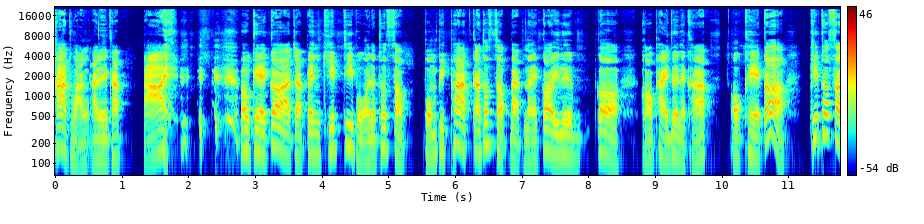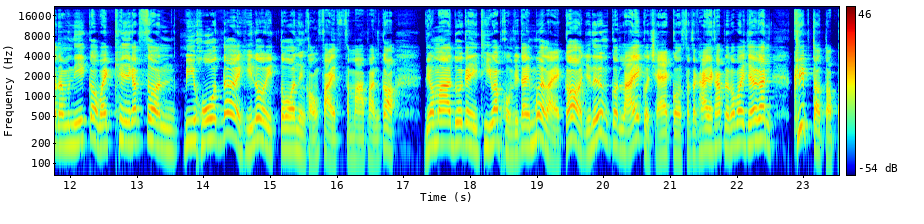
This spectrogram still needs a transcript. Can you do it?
คาดหวังอะไรครับ ตาย โอเคก็อาจจะเป็นคลิปที่ผมอาจจะทดสอบ ผมผิดพลาดการทดสอบแบบไหนก็อย่าลืมก็ขออภัยด้วยนะครับ โอเคก็คลิปทดสอบในวันนี้ก็ไว้แค่นี้ครับ ส่วน Beholder Hero อีกตัวหนึ่งของฝ่ายสมาพันธ์ก็เดี๋ยวมาดูกันอีกทีว่าผมจะได้เมื่อไหร่ ก็อย่าลืมกดไลค์ กดแชร์ กด subscribe นะครับ แล้วก็ไว้เจอกันคลิปต่อๆไป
